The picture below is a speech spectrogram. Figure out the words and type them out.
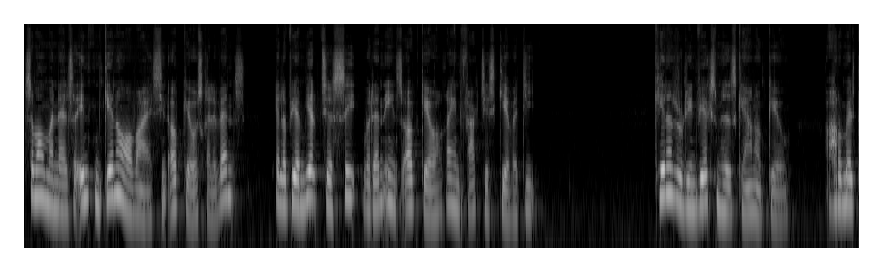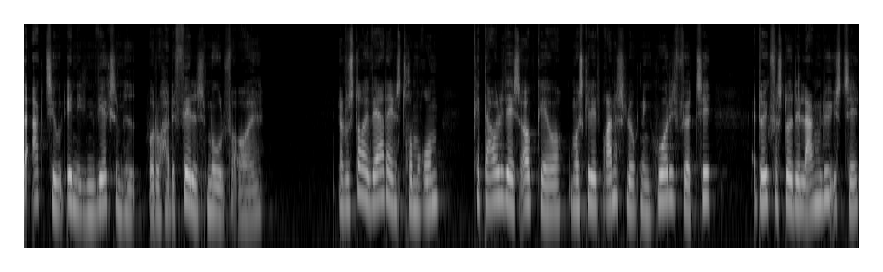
så må man altså enten genoverveje sin opgaves relevans, eller bede om hjælp til at se, hvordan ens opgaver rent faktisk giver værdi. Kender du din virksomheds kerneopgave, og har du meldt dig aktivt ind i din virksomhed, hvor du har det fælles mål for øje? Når du står i hverdagens trummerum, kan dagligdags opgaver og måske lidt brandslukning hurtigt føre til, at du ikke forstod det lange lys til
